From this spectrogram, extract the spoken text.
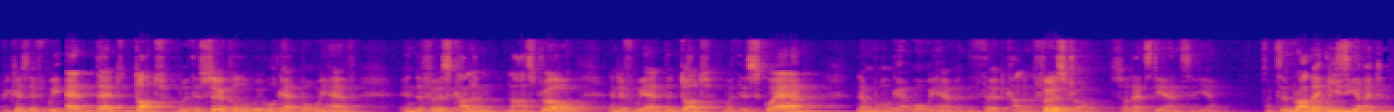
because if we add that dot with a circle, we will get what we have in the first column, last row, and if we add the dot with a square, then we'll get what we have in the third column, first row. So that's the answer here. It's a rather easy item.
